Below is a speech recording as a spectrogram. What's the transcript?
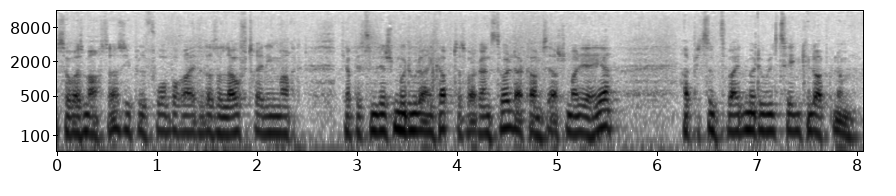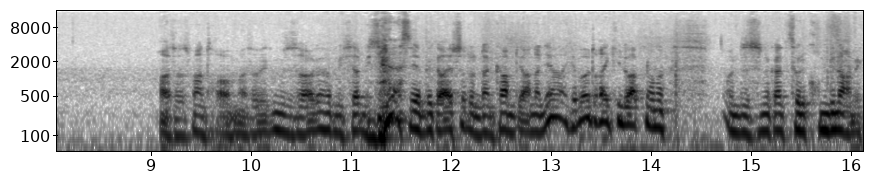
sowas macht, ne? sich ein bisschen vorbereitet, dass er Lauftraining macht. Ich habe jetzt im letzten Modul einen gehabt, das war ganz toll, da kam es erst mal hierher, habe jetzt im zweiten Modul 10 Kilo abgenommen. Also das war ein Traum. Also ich muss sagen, habe mich, hat mich sehr, sehr begeistert und dann kamen die anderen, ja, ich habe auch drei Kilo abgenommen und das ist eine ganz tolle Gruppendynamik.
